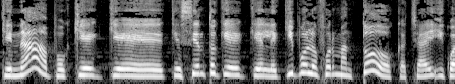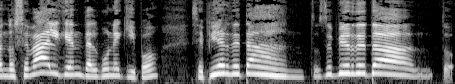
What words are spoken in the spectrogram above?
que nada, pues que siento que, que el equipo lo forman todos, ¿cachai? Y cuando se va alguien de algún equipo, se pierde tanto, se pierde tanto.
